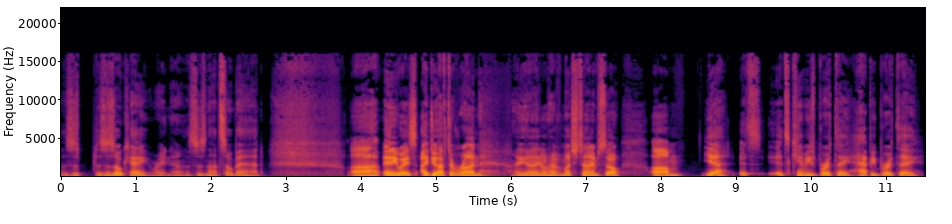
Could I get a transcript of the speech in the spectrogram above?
this is this is okay right now. This is not so bad. Uh, anyways, I do have to run. I, I don't have much time, so um, yeah, it's it's Kimmy's birthday. Happy birthday!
